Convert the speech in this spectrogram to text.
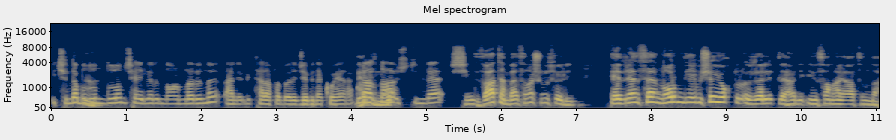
içinde bulunduğun şeylerin normlarını hani bir tarafa böyle cebine koyarak biraz Abi daha no- üstünde Şimdi zaten ben sana şunu söyleyeyim. Evrensel norm diye bir şey yoktur özellikle hani insan hayatında.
